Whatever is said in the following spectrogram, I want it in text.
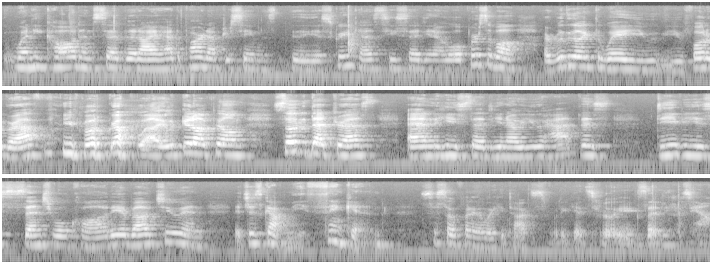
when he called and said that I had the part after seeing the, screen test, he said, you know, well, first of all, I really like the way you, you photograph. you photograph well. You look good on film. So did that dress. And he said, you know, you had this devious, sensual quality about you, and it just got me thinking. It's just so funny the way he talks when he gets really excited. He goes, yeah.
